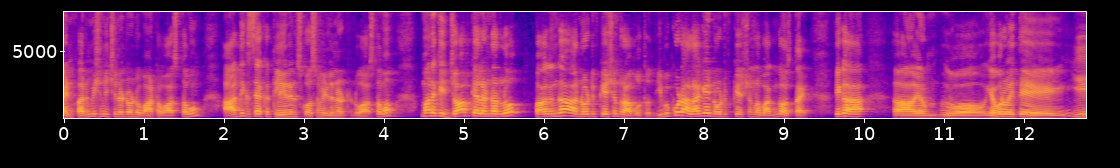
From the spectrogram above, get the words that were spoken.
ఆయన పర్మిషన్ ఇచ్చినటువంటి మాట వాస్తవం. ఆర్థిక శాఖ క్లియరెన్స్ కోసం వెళ్ళినటువంటి వాస్తవం. మనకి జాబ్ క్యాలెండర్లో భాగంగా ఆ నోటిఫికేషన్ రాబోతుంది. ఇవి కూడా అలాగే నోటిఫికేషన్లో భాగంగా వస్తాయి. ఇక ఎవరైతే ఎవరు అయితే ఈ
